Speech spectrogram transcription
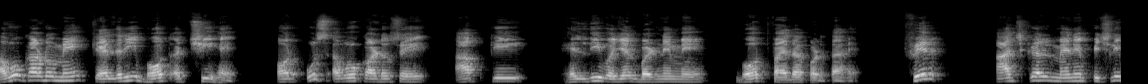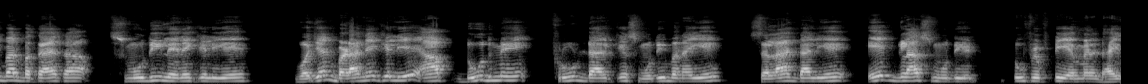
अवोकाडो में कैलरी बहुत अच्छी है और उस अवोकाडो से आपकी हेल्दी वज़न बढ़ने में बहुत फ़ायदा पड़ता है। फिर आजकल मैंने पिछली बार बताया था, स्मूदी लेने के लिए, वज़न बढ़ाने के लिए आप दूध में फ्रूट डाल के स्मूदी बनाइए, सलाद डालिए, एक glass smoothie 250 fifty M L, ढाई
